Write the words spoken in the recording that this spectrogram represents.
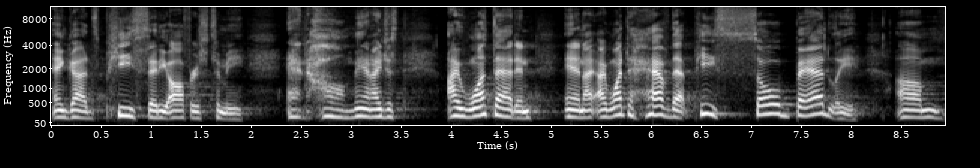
and God's peace that He offers to me. And oh man, I just, I want that and, and I, I want to have that peace so badly. Um,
